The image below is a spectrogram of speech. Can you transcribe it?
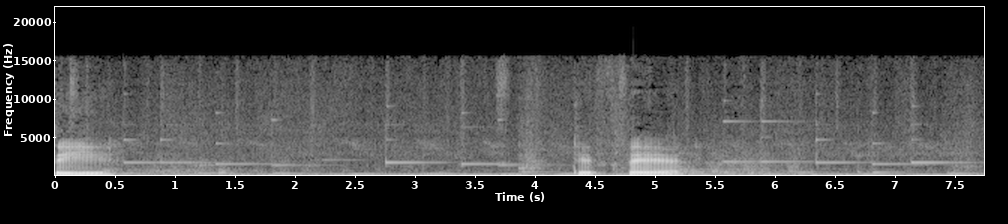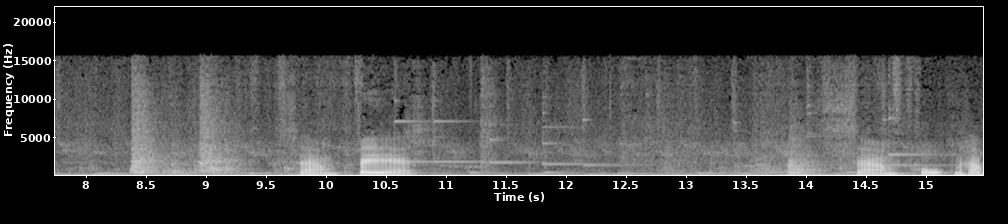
สี่ เจ็ดแปด สามแปด สามหกนะครับ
